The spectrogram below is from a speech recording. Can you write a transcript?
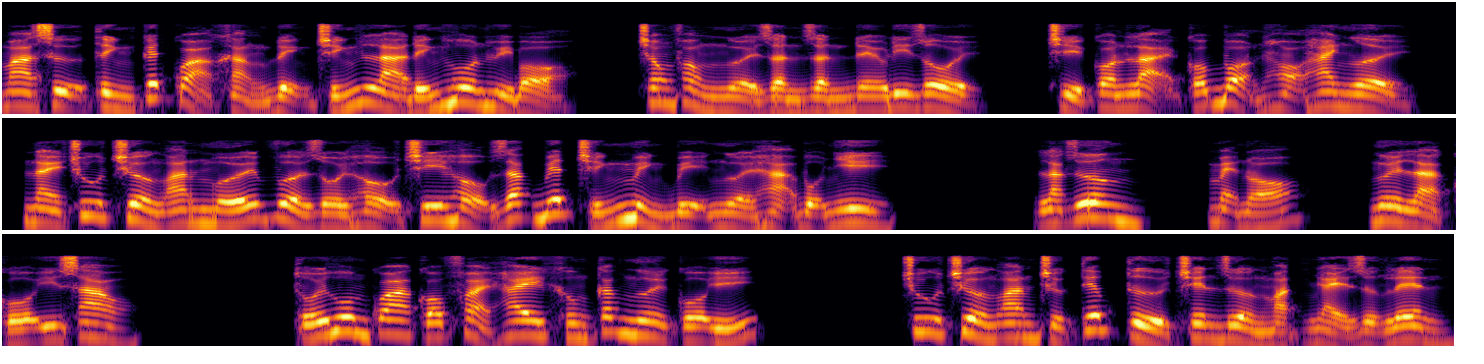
Mà sự tình kết quả khẳng định chính là đính hôn hủy bỏ, trong phòng người dần dần đều đi rồi, chỉ còn lại có bọn họ hai người. Này Chu Trường An mới vừa rồi hậu chi hậu giác biết chính mình bị người hạ bộ nhi. Lạc Dương, mẹ nó, ngươi là cố ý sao? Tối hôm qua có phải hay không các ngươi cố ý? Chu Trường An trực tiếp từ trên giường mặt nhảy dựng lên.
